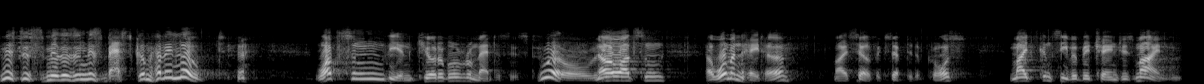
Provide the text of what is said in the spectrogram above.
Mr. Smithers and Miss Bascom have eloped. Watson, the incurable romanticist. Well, No, Watson, a woman hater, myself excepted, of course, might conceivably change his mind.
